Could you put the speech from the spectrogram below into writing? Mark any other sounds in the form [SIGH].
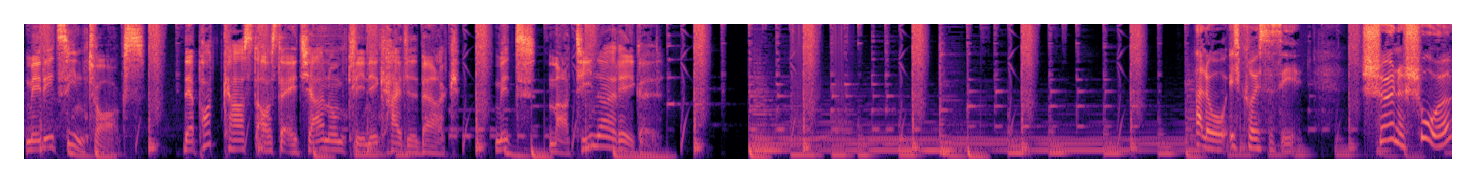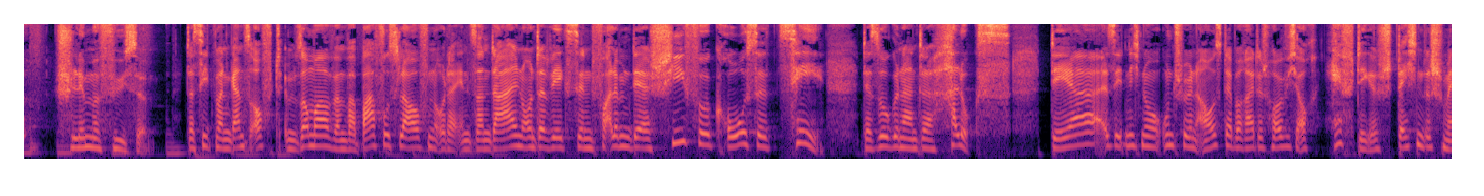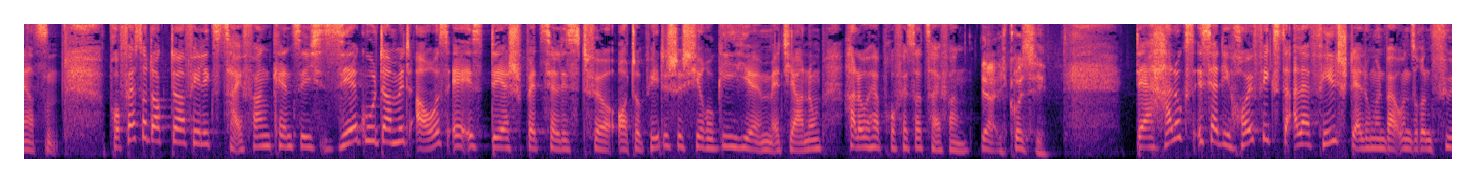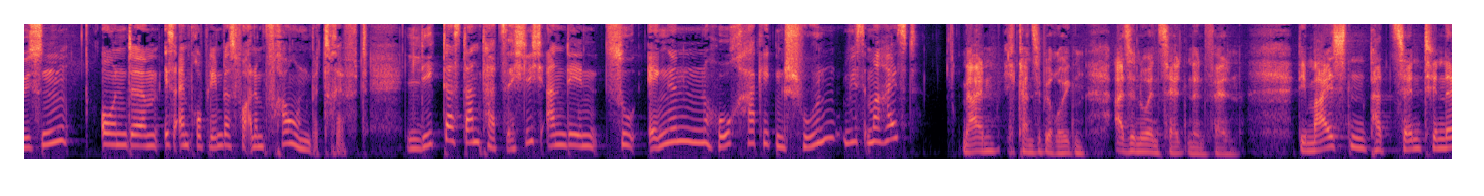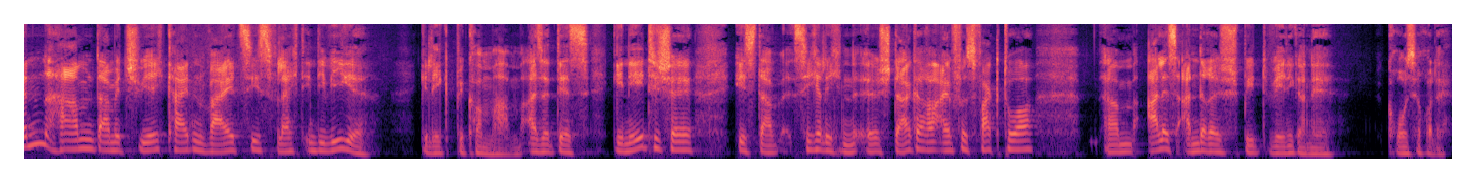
Medizin Talks, der Podcast aus der Etianum Klinik Heidelberg mit Martina Regel. Hallo, ich grüße Sie. Schöne Schuhe, schlimme Füße. Das sieht man ganz oft im Sommer, wenn wir barfuß laufen oder in Sandalen unterwegs sind. Vor allem der schiefe, große C, der sogenannte Hallux. Der sieht nicht nur unschön aus, der bereitet häufig auch heftige, stechende Schmerzen. Professor Dr. Felix Zeifang kennt sich sehr gut damit aus. Er ist der Spezialist für orthopädische Chirurgie hier im Etianum. Hallo, Herr Professor Zeifang. Ja, ich grüße Sie. Der Hallux ist ja die häufigste aller Fehlstellungen bei unseren Füßen und ähm, ist ein Problem, das vor allem Frauen betrifft. Liegt das dann tatsächlich an den zu engen, hochhackigen Schuhen, wie es immer heißt? Nein, ich kann Sie beruhigen. Also nur in seltenen Fällen. Die meisten Patientinnen haben damit Schwierigkeiten, weil sie es vielleicht in die Wiege gelegt bekommen haben. Also das Genetische ist da sicherlich ein äh, stärkerer Einflussfaktor. Ähm, alles andere spielt weniger eine große Rolle.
